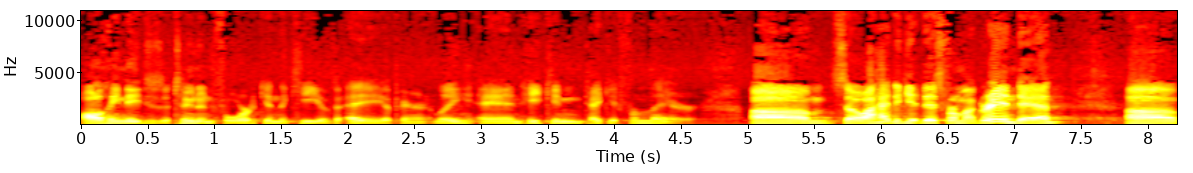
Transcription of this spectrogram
All he needs is a tuning fork in the key of A, apparently, and he can take it from there. Um, so I had to get this from my granddad. Uh,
